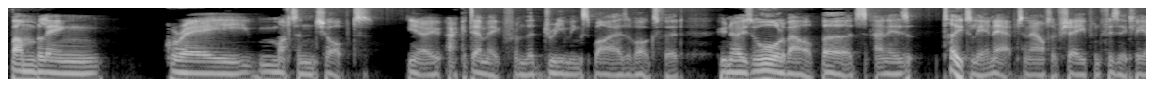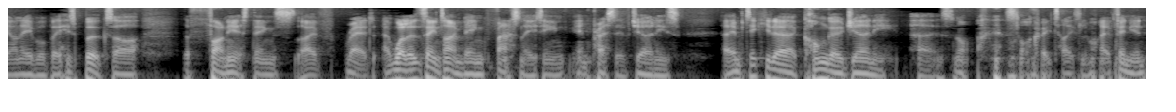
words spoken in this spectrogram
bumbling, grey, mutton chopped, you know, academic from the dreaming spires of Oxford who knows all about birds and is totally inept and out of shape and physically unable. But his books are the funniest things I've read. Well, at the same time, being fascinating, impressive journeys. Uh, in particular, Congo Journey. Uh, it's not it's not a great title in my opinion,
